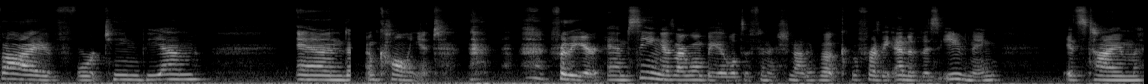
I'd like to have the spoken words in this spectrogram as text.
5:14 p.m. and I'm calling it for the year. And seeing as I won't be able to finish another book before the end of this evening, it's time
